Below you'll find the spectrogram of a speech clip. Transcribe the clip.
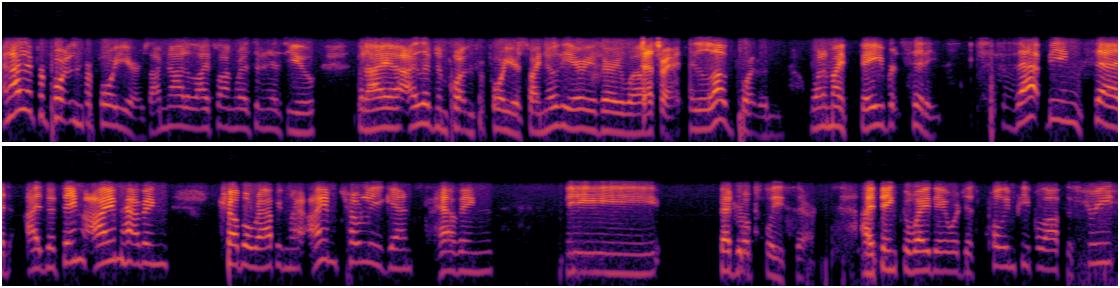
And I lived for Portland for four years. I'm not a lifelong resident as you, but I uh, I lived in Portland for four years, so I know the area very well. That's right. I love Portland, one of my favorite cities. That being said, I, the thing I am having trouble wrapping my. I am totally against having the federal police there. I think the way they were just pulling people off the streets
